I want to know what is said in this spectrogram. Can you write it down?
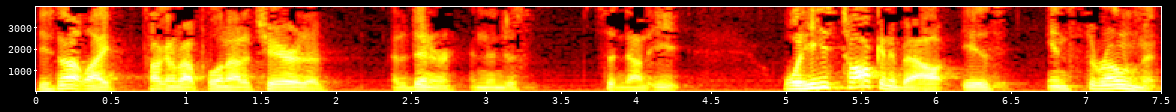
he's not like talking about pulling out a chair at a, at a dinner and then just sitting down to eat. What he's talking about is enthronement.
